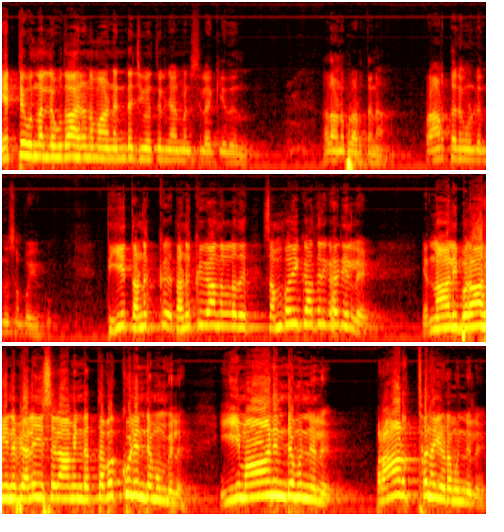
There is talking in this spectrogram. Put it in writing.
ഏറ്റവും നല്ല ഉദാഹരണമാണ് എന്റെ ജീവിതത്തിൽ ഞാൻ മനസ്സിലാക്കിയത് അതാണ് പ്രാർത്ഥന. പ്രാർത്ഥന കൊണ്ട് എന്തും സംഭവിക്കും? തീ തണുക്ക് തണുക്കുക എന്നുള്ളത് സംഭവിക്കാത്തൊരു കാര്യമല്ലേ? എന്നാൽ ഇബ്രാഹിം നബി അലൈഹി സ്വലാമിന്റെ തവക്കുലിന്റെ മുമ്പിൽ ഈമാനിന്റെ മുന്നിൽ പ്രാർത്ഥനയുടെ മുന്നിൽ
